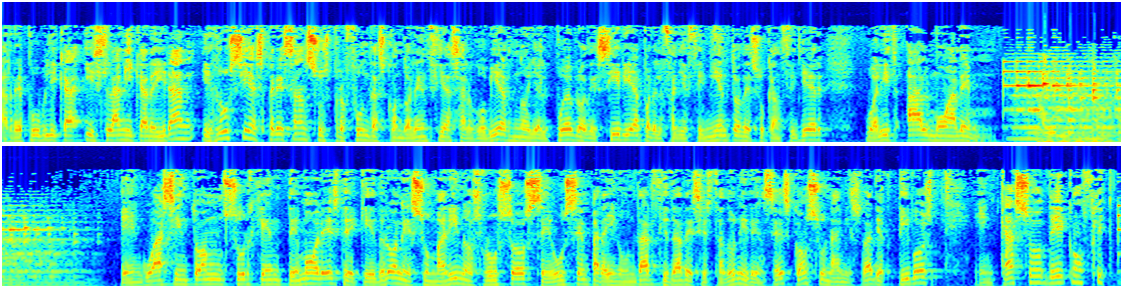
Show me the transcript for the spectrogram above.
La República Islámica de Irán y Rusia expresan sus profundas condolencias al gobierno y al pueblo de Siria por el fallecimiento de su canciller Walid al-Mualem. En Washington surgen temores de que drones submarinos rusos se usen para inundar ciudades estadounidenses con tsunamis radioactivos en caso de conflicto.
